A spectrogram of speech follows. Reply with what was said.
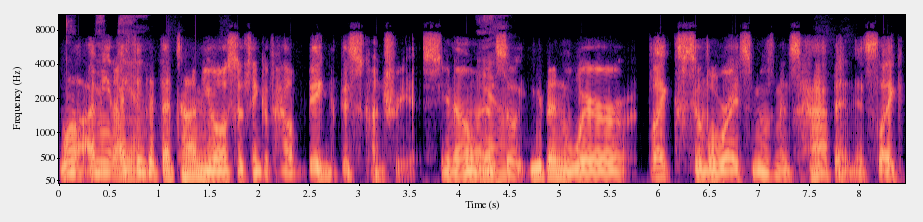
Well, I mean, I yeah. think at that time you also think of how big this country is, you know? And so even where like civil rights movements happen, it's like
